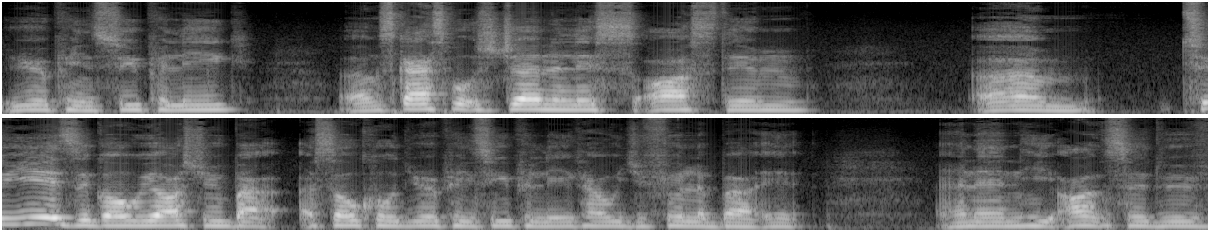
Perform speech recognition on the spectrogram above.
the European Super League. Um, Sky Sports journalists asked him, um, two years ago, we asked you about a so called European Super League. How would you feel about it? And then he answered with,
